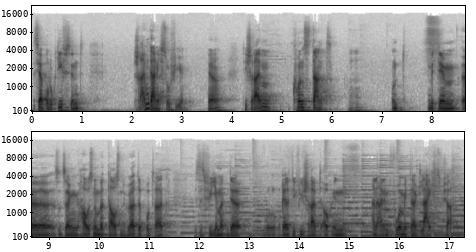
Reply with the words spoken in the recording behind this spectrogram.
sehr produktiv sind, schreiben gar nicht so viel. Ja? Die schreiben konstant. Und mit dem äh, sozusagen Hausnummer 1000 Wörter pro Tag ist es für jemanden, der relativ viel schreibt, auch in, an einem Vormittag leicht zu schaffen.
